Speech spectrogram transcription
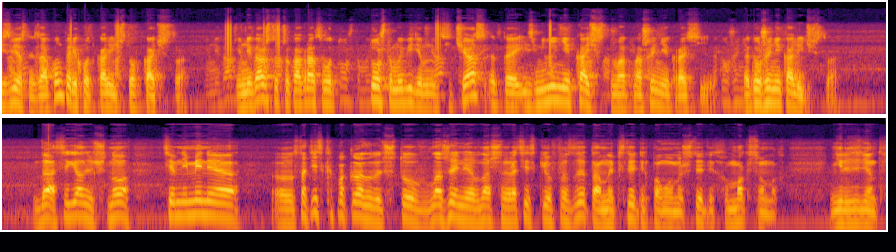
известный закон переход количества в качество. И мне кажется, что как раз вот то, что мы видим сейчас, это изменение качественного отношения к России. Это уже не количество. Да, Сергей Ильич, но тем не менее э, статистика показывает, что вложения в наши российские ОФЗ, там на пятилетних, по-моему, шестилетних максимумах нерезидентов,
